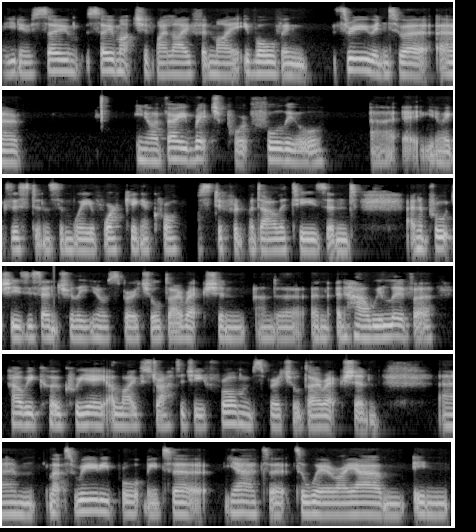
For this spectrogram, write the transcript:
you know so so much of my life and my evolving through into a, a you know a very rich portfolio uh, you know existence and way of working across different modalities and and approaches essentially you know spiritual direction and uh, and and how we live a how we co-create a life strategy from spiritual direction. Um, that's really brought me to yeah to to where I am in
